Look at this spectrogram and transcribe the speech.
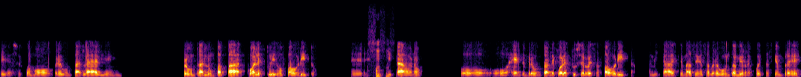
Mira, eso es como preguntarle a alguien, preguntarle a un papá, ¿cuál es tu hijo favorito? Eh, es complicado, ¿no? O, o gente preguntarle, ¿cuál es tu cerveza favorita? A mí cada vez que me hacen esa pregunta, mi respuesta siempre es,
